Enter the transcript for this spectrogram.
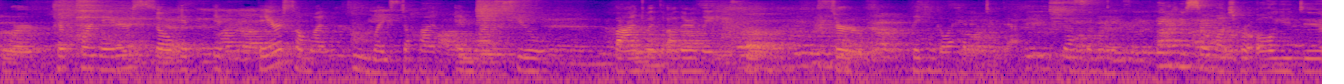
for trip coordinators. So if, if they're someone who likes to hunt and wants to bond with other ladies who serve, they can go ahead and do that. That's amazing. Thank you so much for all you do.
